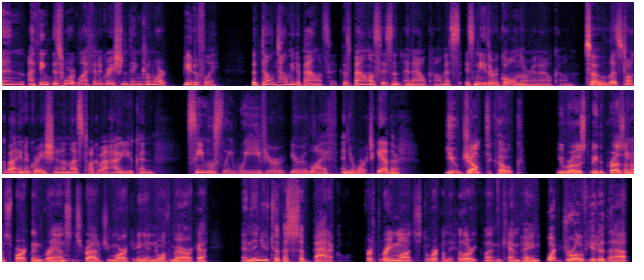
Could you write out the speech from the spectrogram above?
then I think this work life integration thing can work beautifully. But don't tell me to balance it because balance isn't an outcome. It's, it's neither a goal nor an outcome. So let's talk about integration and let's talk about how you can seamlessly weave your, your life and your work together. You jumped to Coke. You rose to be the president of sparkling brands and strategy marketing in North America. And then you took a sabbatical for three months to work on the Hillary Clinton campaign. What drove you to that?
